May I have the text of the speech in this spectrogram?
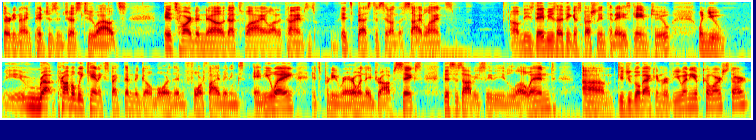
39 pitches and just two outs. It's hard to know. That's why a lot of times it's it's best to sit on the sidelines. Um, these debuts, I think, especially in today's game too, when you you probably can't expect them to go more than four or five innings anyway. It's pretty rare when they drop six. This is obviously the low end. Um, did you go back and review any of Kowar's start?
